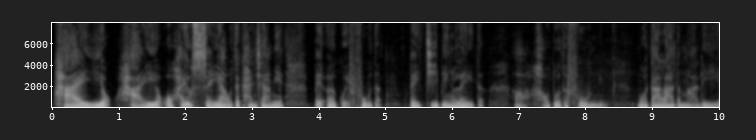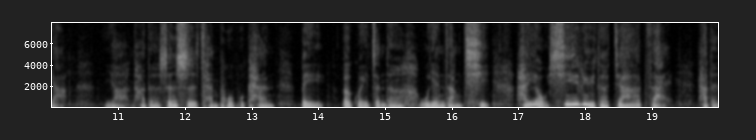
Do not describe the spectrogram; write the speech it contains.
还有，还有哦，还有谁呀？我在看下面，被恶鬼附的，被疾病累的啊，好多的妇女，摩大拉的玛利亚呀，她的身世残破不堪，被恶鬼整得乌烟瘴气。还有西律的家宰，他的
